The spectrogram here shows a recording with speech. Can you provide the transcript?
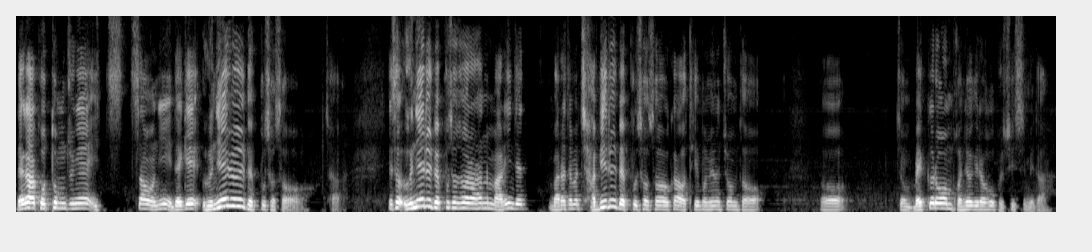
내가 고통 중에 있사오니 내게 은혜를 베푸소서. 자, 그래서 은혜를 베푸소서라는 말이 이제 말하자면 자비를 베푸소서가 어떻게 보면 좀 더, 어, 좀 매끄러운 번역이라고 볼 수 있습니다.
